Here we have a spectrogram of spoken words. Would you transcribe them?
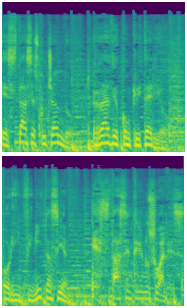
Estás escuchando Radio con Criterio por Infinita 100. Estás entre inusuales.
